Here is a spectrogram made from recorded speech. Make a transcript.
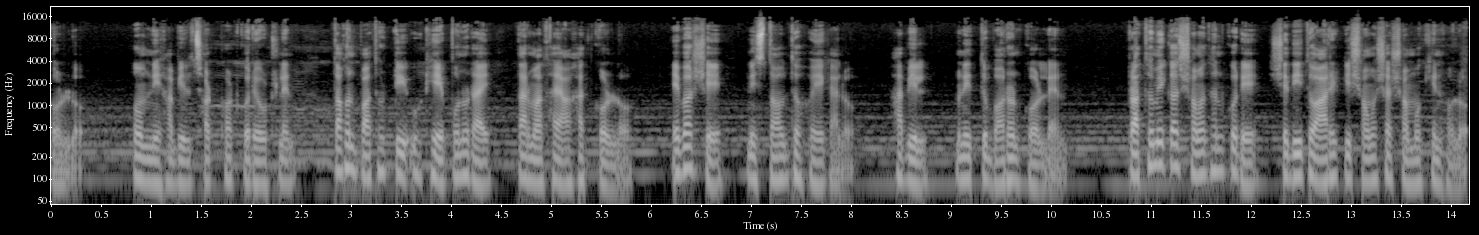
করল। অমনি হাবিল ছটফট করে উঠলেন। তখন পাথরটি উঠিয়ে পুনরায় তার মাথায় আঘাত করল। এবার সে নিস্তব্ধ হয়ে গেল। হাবিল মৃত্যুবরণ করলেন। প্রাথমিক কাজ সমাধান করে সে দ্বিতীয় আরেকটি সমস্যার সম্মুখীন হল।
